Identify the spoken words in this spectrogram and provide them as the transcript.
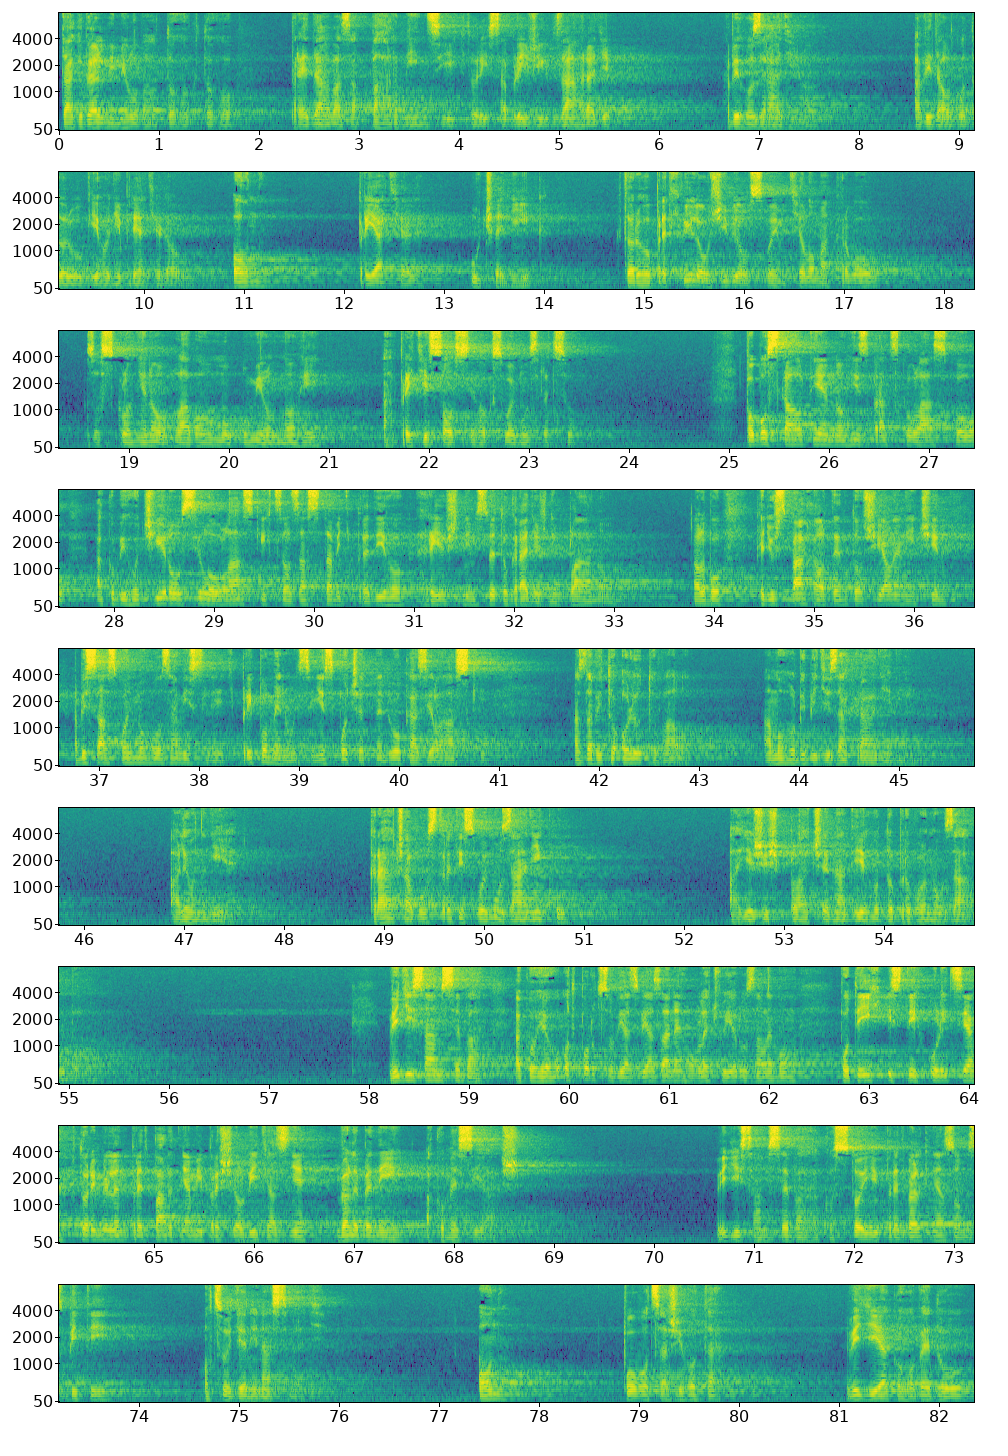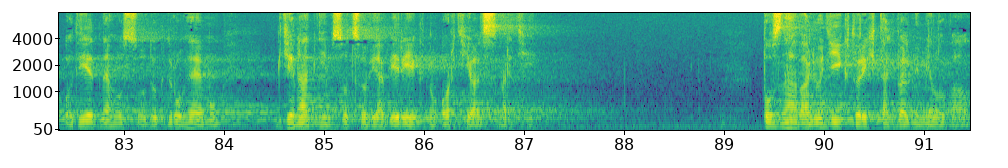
Tak veľmi miloval toho, kto ho predáva za pár mincí, ktorý sa blíži v záhrade, aby ho zradil a vydal ho do rúk jeho nepriateľov. On, priateľ, učeník, ktorého pred chvíľou živil svojim telom a krvou, so sklonenou hlavou mu umil nohy a pritisol si ho k svojmu srdcu. Poboskal tie nohy s bratskou láskou, ako by ho čírou silou lásky chcel zastaviť pred jeho hriešným svetokradežným plánom. Alebo keď už spáchal tento šialený čin, aby sa aspoň mohol zamyslieť, pripomenúť si nespočetné dôkazy lásky a zda by to oľutoval a mohol by byť zachránený. Ale on nie. Kráča v ústrety svojmu zániku a Ježiš plače nad jeho dobrovoľnou záhubou. Vidí sám seba, ako jeho odporcovia zviazaného vleču Jeruzalemom po tých istých uliciach, ktorými len pred pár dňami prešiel víťazne, velebený ako Mesiáš. Vidí sám seba, ako stojí pred veľkňazom zbytý, odsúdený na smrť. On, pôvodca života, vidí, ako ho vedú od jedného súdu k druhému, kde nad ním sudcovia vyrieknú ortiaľ smrti. Poznáva ľudí, ktorých tak veľmi miloval,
